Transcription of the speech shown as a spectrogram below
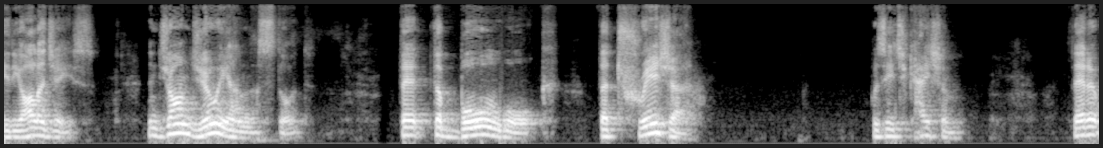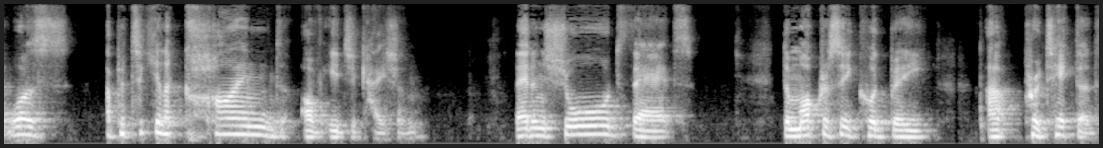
ideologies. And John Dewey understood that the bulwark, the treasure, was education, that it was a particular kind of education that ensured that democracy could be uh, protected.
